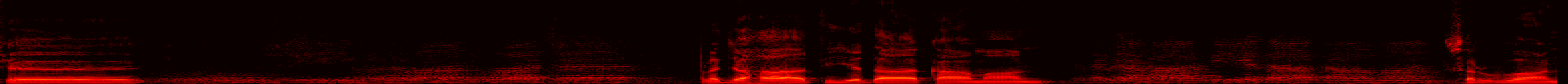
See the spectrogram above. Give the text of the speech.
श्रीभगवानुवाच प्रजहाति यदा कामान् सर्वान्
